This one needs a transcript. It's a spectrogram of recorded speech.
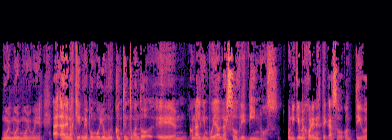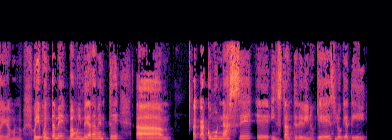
Muy, muy, muy, muy bien. Además que me pongo yo muy contento cuando eh, con alguien voy a hablar sobre vinos. Bueno, y qué mejor en este caso contigo, digamos, ¿no? Oye, cuéntame, vamos inmediatamente a a, cómo nace eh, Instante de Vino. ¿Qué es lo que a ti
